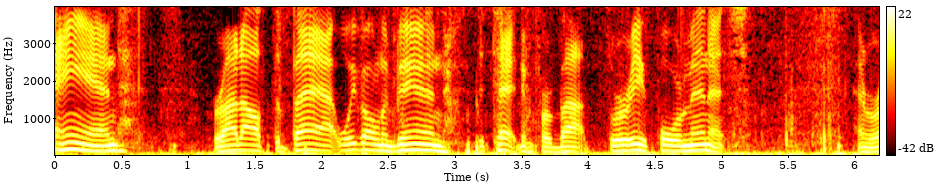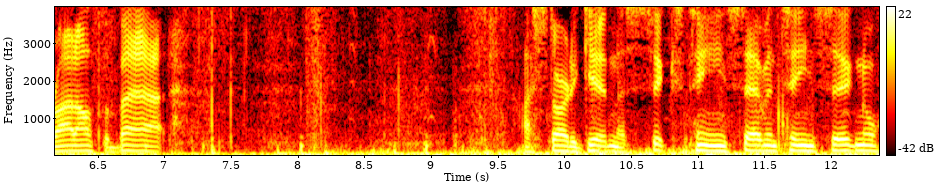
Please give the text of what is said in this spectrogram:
And right off the bat we've only been detecting for about three or four minutes. And right off the bat I started getting a 16 17 signal.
